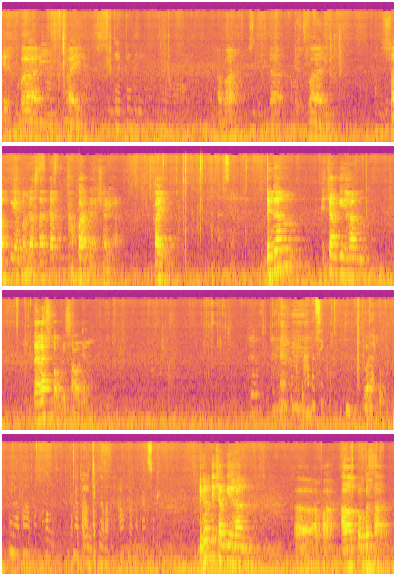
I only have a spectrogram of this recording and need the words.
Ikhbari baik. Apa? Nah, ikhbari. Satu yang berdasarkan kabar dari syariat. Baik. Dengan kecanggihan teleskop misalnya. Apa sih? Enggak, enggak apa-apa kok. Enggak apa-apa. Enggak apa-apa. Oh, enggak apa-apa. It's okay. Dengan kecanggihan uh, apa alat pembesar,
